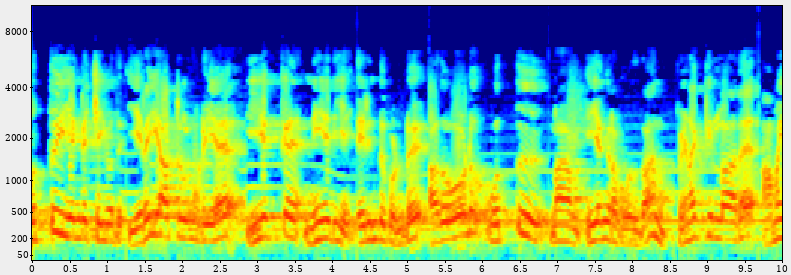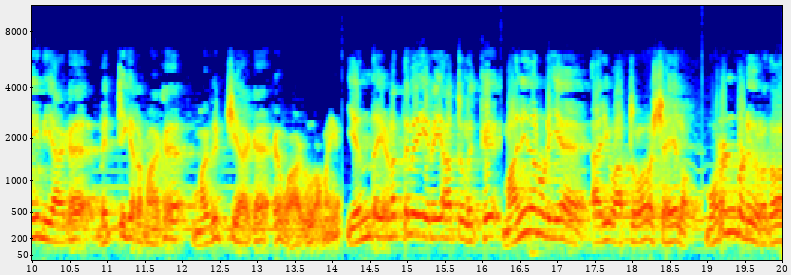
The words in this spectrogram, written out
ஒத்து இயங்க செய்வது இறையாற்றலினுடைய இயக்க நியதியை தெரிந்து கொண்டு அதோடு ஒத்து நாம் இயங்குற போதுதான் பிணக்கில்லாத அமைதியாக வெற்றிகரமாக மகிழ்ச்சியாக வாழ்வு அமையும். எந்த இடத்துல இறையாற்றலுக்கு மனிதனுடைய அறிவாற்றலோ செயலோ முரண்படுகிறதோ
